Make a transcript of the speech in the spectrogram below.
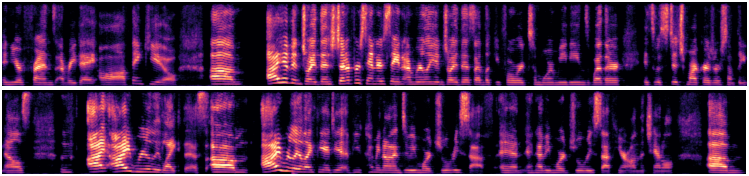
and your friends every day. Aw, thank you. Um I have enjoyed this. Jennifer Sanders saying, I'm really enjoyed this. I'm looking forward to more meetings, whether it's with stitch markers or something else. I I really like this. Um, I really like the idea of you coming on and doing more jewelry stuff and and having more jewelry stuff here on the channel. Um,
